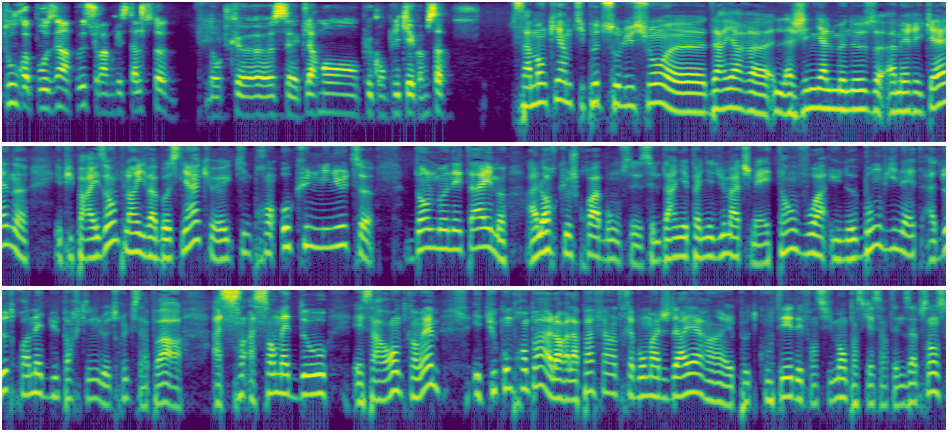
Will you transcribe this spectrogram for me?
tout reposait un peu sur Amri Stalston. Donc euh, c'est clairement plus compliqué comme ça ça manquait un petit peu de solution euh, derrière euh, la géniale meneuse américaine. Et puis par exemple, hein, Iva Bosniak, euh, qui ne prend aucune minute dans le Money Time, alors que je crois, bon, c'est le dernier panier du match, mais elle t'envoie une bombinette à 2-3 mètres du parking. Le truc, ça part à 100, mètres de haut et ça rentre quand même. Et tu comprends pas. Alors, elle a pas fait un très bon match derrière. Hein. Elle peut te coûter défensivement parce qu'il y a certaines absences.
